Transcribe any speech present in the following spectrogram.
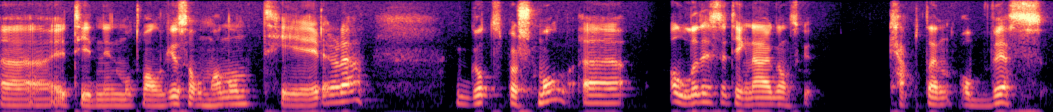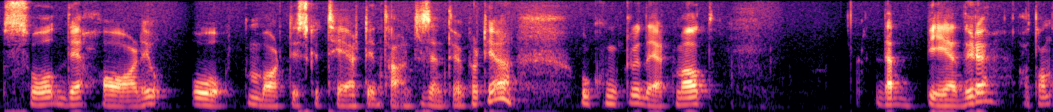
eh, i tiden inn mot valget. Så om han håndterer det Godt spørsmål. Eh, alle disse tingene er jo ganske Captain Obvious, så det har de jo åpenbart diskutert internt i Senterpartiet, og konkludert med at det er bedre at han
